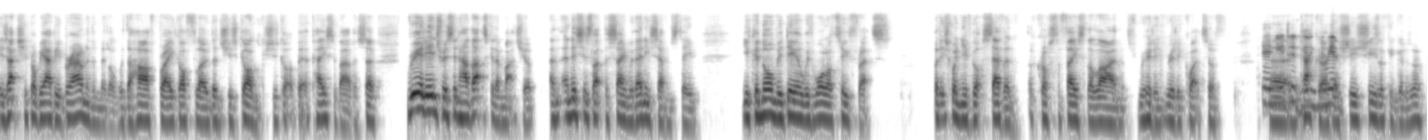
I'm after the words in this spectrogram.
is actually probably Abbie Brown in the middle with the half break offload, and she's gone because she's got a bit of pace about her. So really interesting how that's going to match up. And, and this is like the same with any sevens team. You can normally deal with one or two threats, but it's when you've got seven across the face of the line that's really, really quite tough. And you uh, did, Kaka, I guess she's she's looking good as well.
